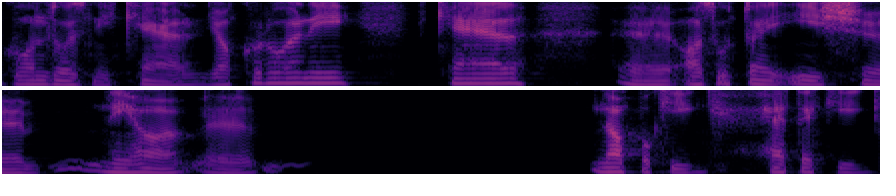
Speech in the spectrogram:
gondozni kell, gyakorolni kell, azóta is néha napokig, hetekig,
